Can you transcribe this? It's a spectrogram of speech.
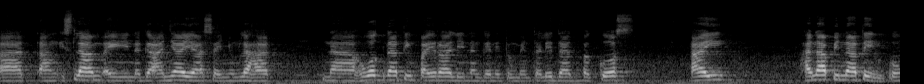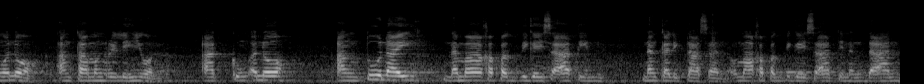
At ang Islam ay nagaanyaya sa inyong lahat na huwag nating pairalin ng ganitong mentalidad bagkos ay hanapin natin kung ano ang tamang relihiyon at kung ano ang tunay na makakapagbigay sa atin ng kaligtasan o makakapagbigay sa atin ng daan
